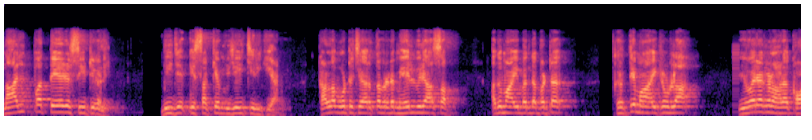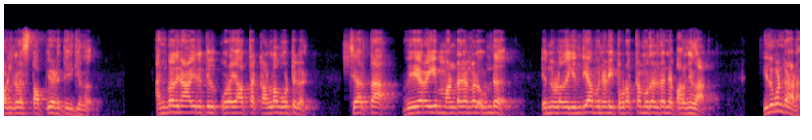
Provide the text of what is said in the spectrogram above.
നാൽപ്പത്തേഴ് സീറ്റുകളിൽ ബി ജെ പി സഖ്യം വിജയിച്ചിരിക്കുകയാണ്. കള്ളവോട്ട് ചേർത്തവരുടെ മേൽവിലാസം അതുമായി ബന്ധപ്പെട്ട് കൃത്യമായിട്ടുള്ള വിവരങ്ങളാണ് കോൺഗ്രസ് തപ്പിയെടുത്തിരിക്കുന്നത്. അൻപതിനായിരത്തിൽ കുറയാത്ത കള്ളവോട്ടുകൾ ചേർത്ത വേറെയും മണ്ഡലങ്ങൾ ഉണ്ട് എന്നുള്ളത് ഇന്ത്യ മുന്നണി തുടക്കം മുതൽ തന്നെ പറഞ്ഞതാണ്. ഇതുകൊണ്ടാണ്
